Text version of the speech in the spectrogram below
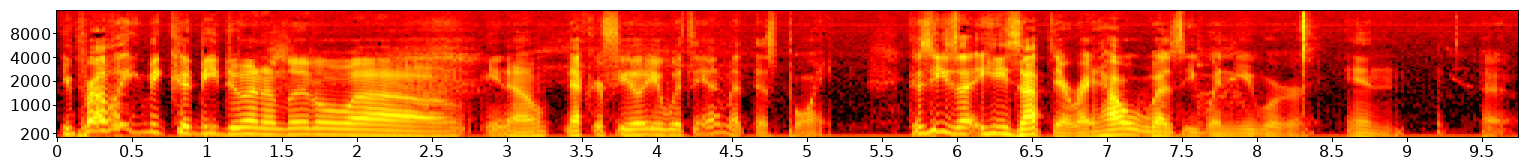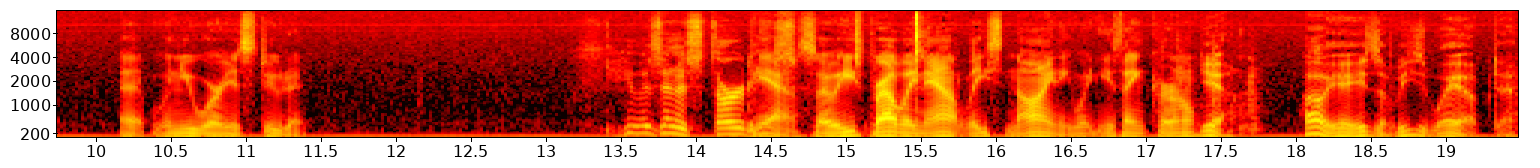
You probably be, could be doing a little, uh, you know, necrophilia with him at this point, because he's uh, he's up there, right? How old was he when you were in, uh, uh, when you were his student? he was in his thirties. Yeah, so he's probably now at least ninety. Wouldn't you think, Colonel? Yeah. Oh yeah, he's a, he's way up there.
